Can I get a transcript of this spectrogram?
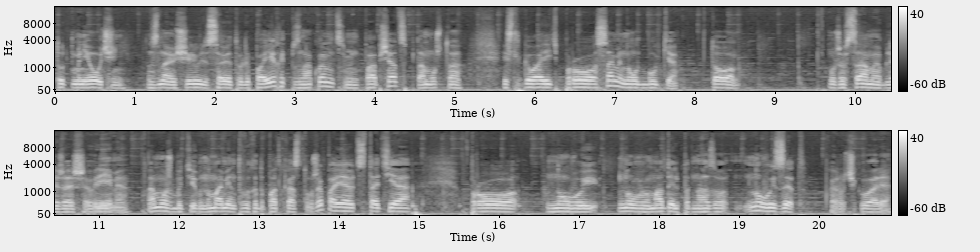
тут мне очень знающие люди советовали поехать, познакомиться, пообщаться, потому что если говорить про сами ноутбуки, то уже в самое ближайшее время а может быть и на момент выхода подкаста уже появится статья про новый, новую модель под названием новый Z, короче говоря.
